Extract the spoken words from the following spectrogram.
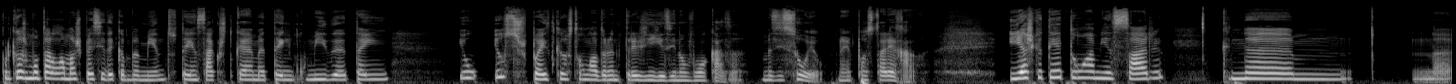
porque eles montaram lá uma espécie de acampamento, têm sacos de cama, têm comida, têm. Eu, eu suspeito que eles estão lá durante três dias e não vão a casa, mas isso sou eu, né? posso estar errada. E acho que até estão a ameaçar que na na,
